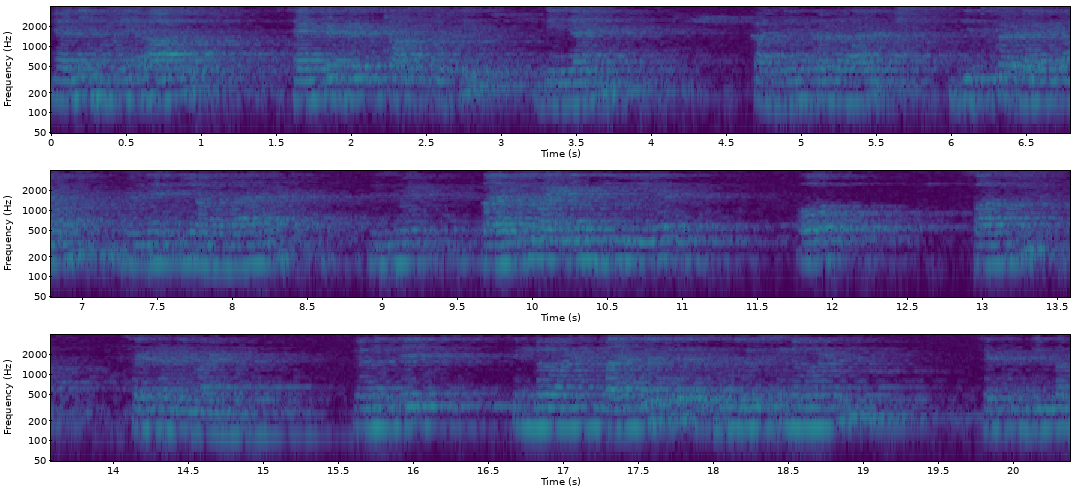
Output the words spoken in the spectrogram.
यानी हमें आज सेंटर ट्रांसफ़र की डिज़ाइन का अध्ययन करना है, जिसका डायग्राम मैंने यहाँ बनाया है, जिसमें प्राइमरी वाइंडिंग दी हुई है और साथ में सेकेंडरी वाइंडिंग यानी एक सिंगल वाइंडिंग प्राइमरी पे दूसरी सिंगल वाइंडिंग सेकेंडरी पर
